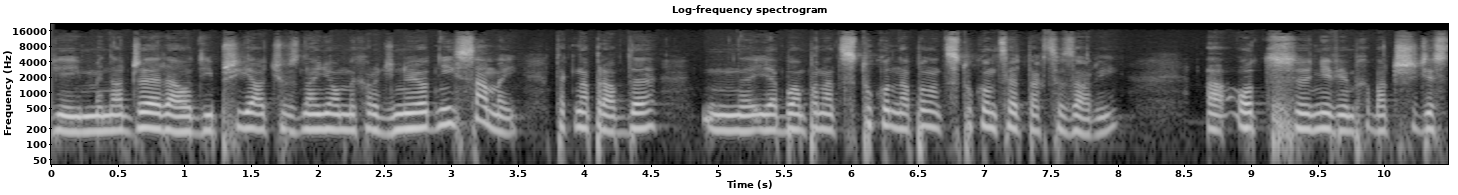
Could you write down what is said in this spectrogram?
jej menadżera, od jej przyjaciół, znajomych, rodziny i od niej samej. Tak naprawdę mm, ja byłam ponad 100, kon- na ponad 100 koncertach Cezarii, a od, nie wiem, chyba 30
